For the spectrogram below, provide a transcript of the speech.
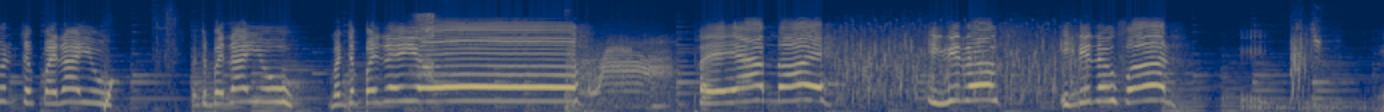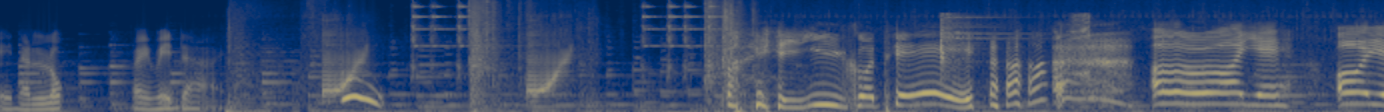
มันจะไปได้อยู่ มันจะไปได้อยู่ มันจะไปได้อยู่ พยายามหน่อย อีกนิดนึง อีกนิดนึงเฟิร์นเอ้ยไอ้นรกไปไม่ได้ไปโคเท่เออเยโอ้เย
